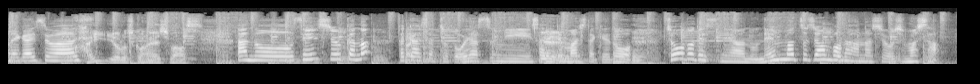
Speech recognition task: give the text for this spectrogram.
願いします。はいよろしくお願いします。あのー先週かな？高橋さんちょっとお休みされてましたけど、ええ。ちょうどですねあの年末ジャンボの話をしました。うん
